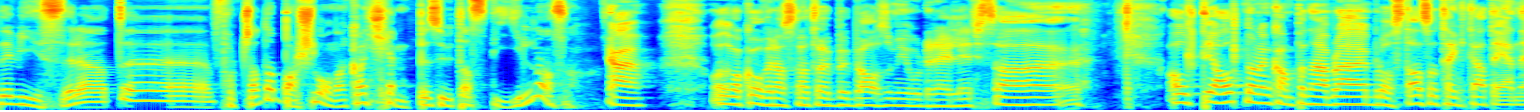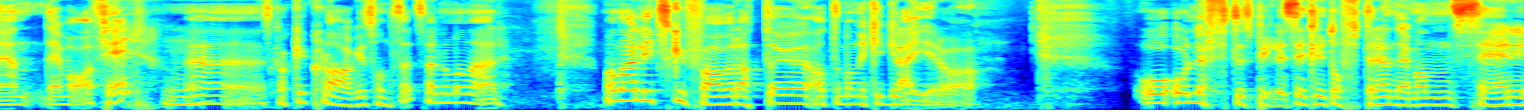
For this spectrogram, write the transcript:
det viser at eh, fortsatt at Barcelona kan kjempes ut av stilen, altså. Ja, ja. Og det var ikke overraskende at det var Bilbao som gjorde det heller. Så eh, alt i alt, når den kampen her ble blåst av, så tenkte jeg at 1-1, det var fair. Mm. Jeg skal ikke klage sånn sett, selv om man er, man er litt skuffa over at, eh, at man ikke greier å å, og, løfte spillet sitt litt oftere enn det man ser i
